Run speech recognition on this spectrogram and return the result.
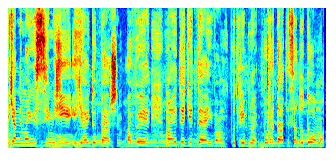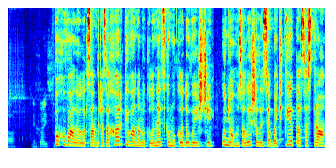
я не маю сім'ї, і я йду першим. А ви маєте дітей, вам потрібно повертатися додому. Поховали Олександра Захарківа на Миколинецькому кладовищі. У нього залишилися батьки та сестра.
